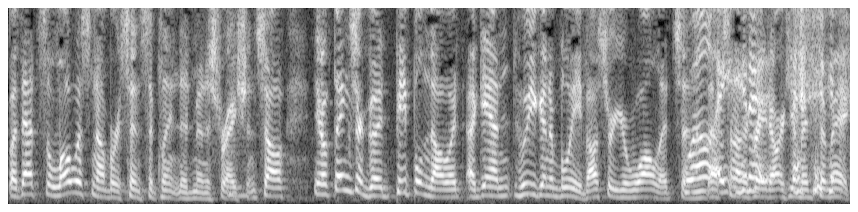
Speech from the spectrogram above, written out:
but that's the lowest number since the Clinton administration. Mm -hmm. So, you know, things are good. People know it. Again, who are you going to believe, us or your wallets? And well, that's not a know, great argument to make.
